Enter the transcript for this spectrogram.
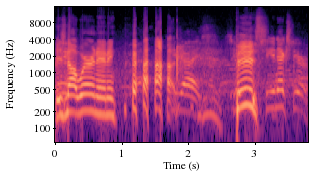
He's not wearing any. you guys. See you- Peace. See you next year.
